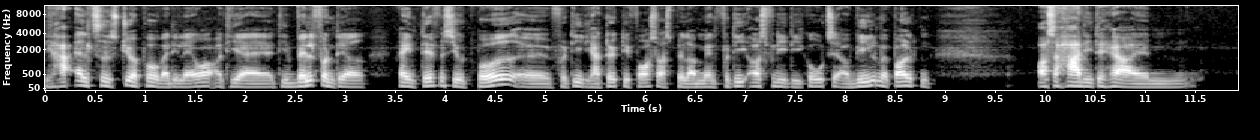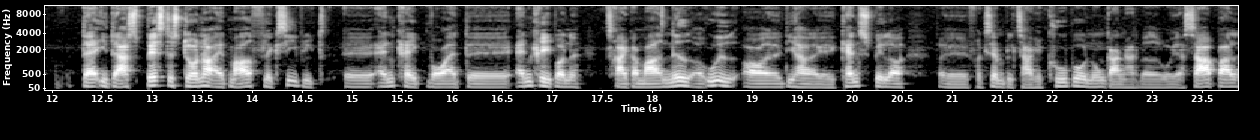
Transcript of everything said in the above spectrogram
de har altid styr på, hvad de laver, og de er, de er velfunderet rent defensivt, både øh, fordi de har dygtige forsvarsspillere, men fordi, også fordi de er gode til at hvile med bolden. Og så har de det her, øh, der i deres bedste stunder er et meget fleksibelt øh, angreb, hvor at øh, angriberne trækker meget ned og ud, og øh, de har øh, kantspillere, øh, for eksempel Take Kubo, nogle gange har det været Oya Sabal,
